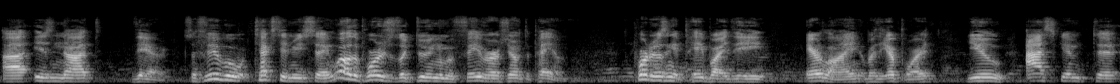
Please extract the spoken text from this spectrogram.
uh, is not there. So people texted me saying, "Well, the porter's just like doing him a favor, so you don't have to pay him." The porter doesn't get paid by the airline or by the airport. You ask him to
